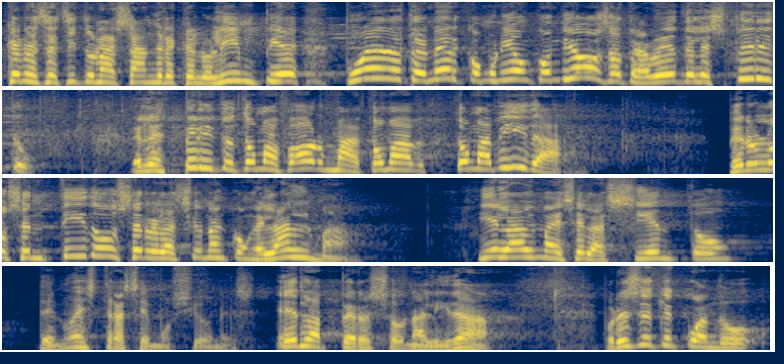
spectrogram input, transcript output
que necesita una sangre que lo limpie, puede tener comunión con Dios a través del Espíritu. El Espíritu toma forma, toma, toma vida. Pero los sentidos se relacionan con el alma. Y el alma es el asiento de nuestras emociones. Es la personalidad. Por eso es que cuando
